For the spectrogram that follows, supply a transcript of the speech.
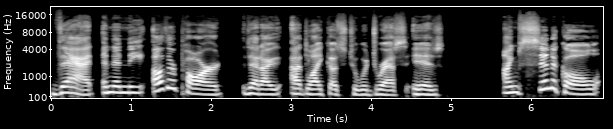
that. And then the other part that I, I'd like us to address is I'm cynical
